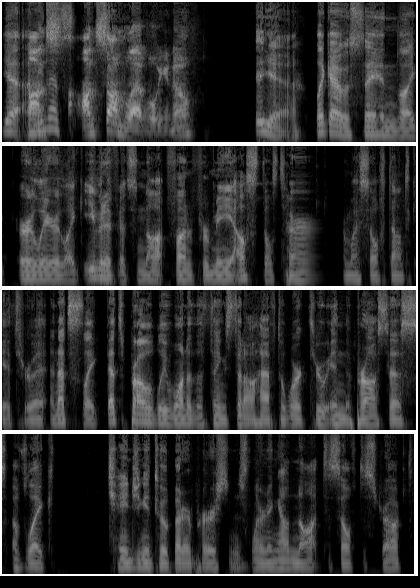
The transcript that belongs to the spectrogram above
Yeah, I on mean that's on some level, you know. yeah. Like I was saying, like earlier, like even if it's not fun for me, I'll still myself down to get through it, and that's like that's probably one of the things that I'll have to work through in the process of like changing into a better person, is learning how not to self destruct.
